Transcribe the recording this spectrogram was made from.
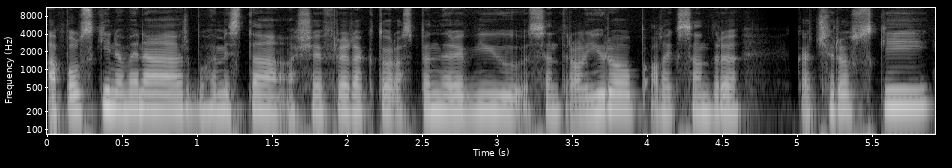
a polský novinář, bohemista a šéf-redaktor Aspen Review Central Europe Aleksandr Kačerovský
